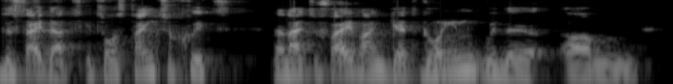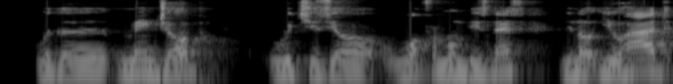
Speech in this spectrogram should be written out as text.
decide that it was time to quit the nine to five and get going with the um, with the main job, which is your work from home business. You know, you had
